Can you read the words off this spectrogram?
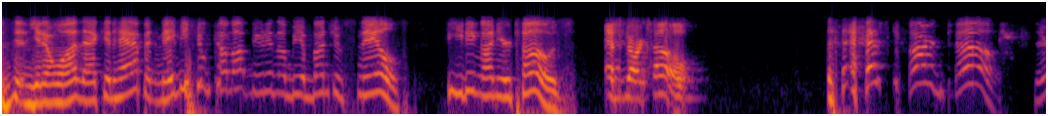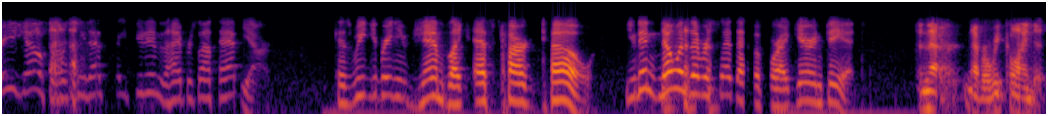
You know what? That could happen. Maybe you'll come up, dude, and there'll be a bunch of snails feeding on your toes. Escargot. Escargot. There you go, folks. See, that's why you tune into the Hypersloth Happy Hour. Because we can bring you gems like escargot. You didn't. No one's ever said that before. I guarantee it. Never, never. We coined it.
